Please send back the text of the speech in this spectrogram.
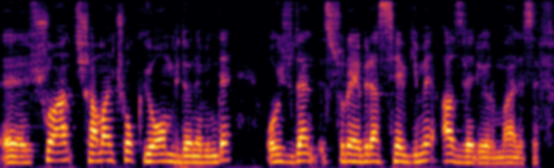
E, şu an şaman çok yoğun bir döneminde. O yüzden suraya biraz sevgimi az veriyorum maalesef.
